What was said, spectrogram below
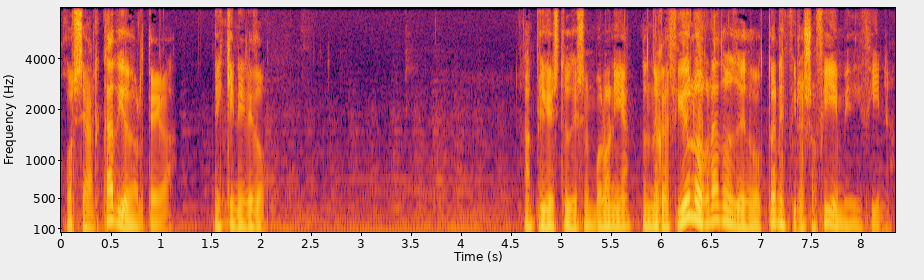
José Arcadio de Ortega, de quien heredó. Amplió estudios en Bolonia, donde recibió los grados de doctor en filosofía y medicina.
